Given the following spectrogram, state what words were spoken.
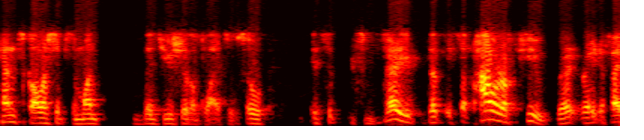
10 scholarships a month that you should apply to. So it's it's very it's the power of few, right? Right. If I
